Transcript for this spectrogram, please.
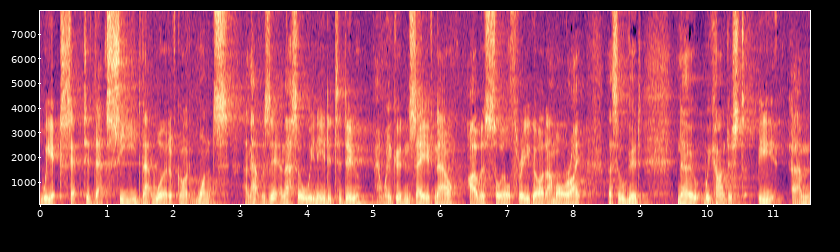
we accepted that seed, that word of God once, and that was it, and that's all we needed to do, and we're good and saved now. I was soil three, God, I'm all right, that's all good. No, we can't just be um,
